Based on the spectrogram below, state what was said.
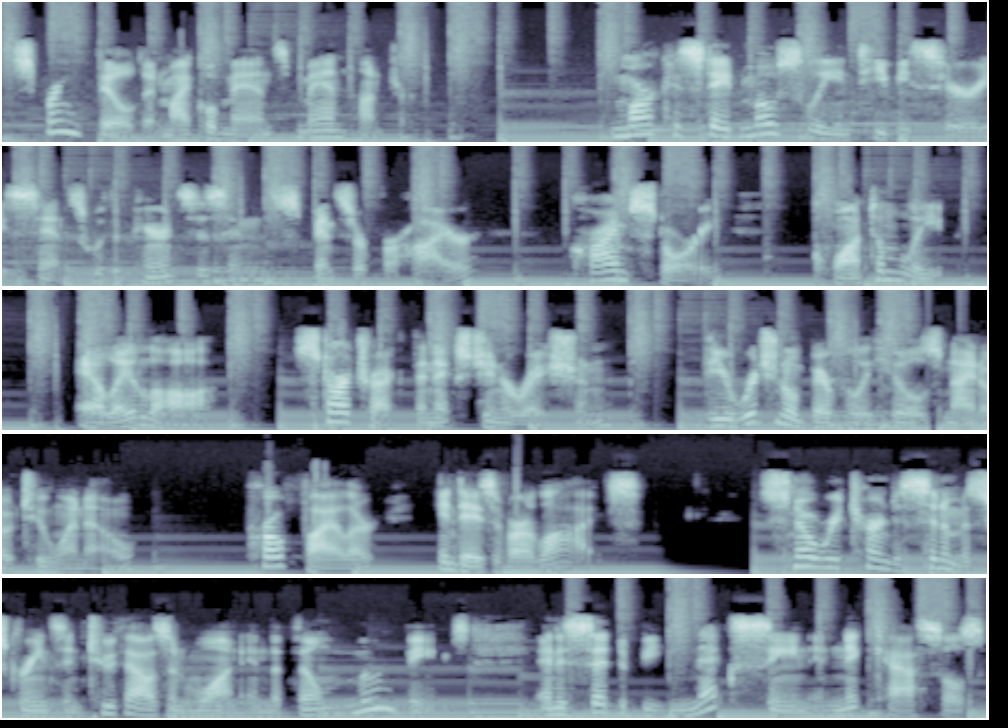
Springfield in Michael Mann's Manhunter. Mark has stayed mostly in TV series since, with appearances in Spenser for Hire, Crime Story, Quantum Leap, LA Law, Star Trek The Next Generation, the original Beverly Hills 90210, Profiler, and Days of Our Lives. Snow returned to cinema screens in 2001 in the film Moonbeams and is said to be next seen in Nick Castle's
